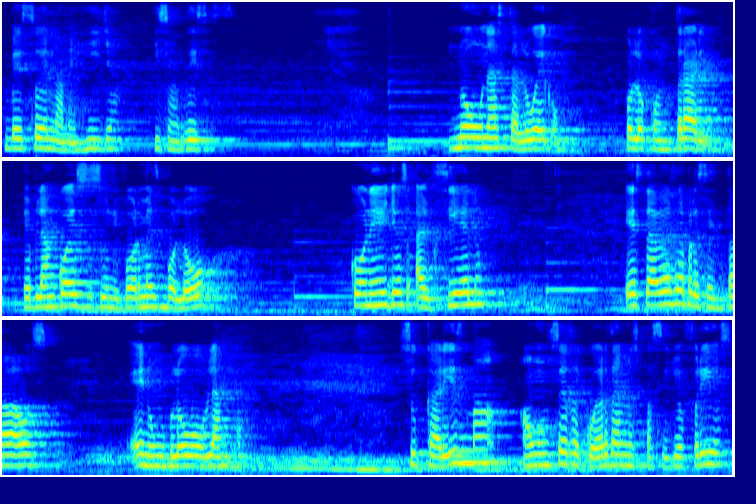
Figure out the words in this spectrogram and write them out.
beso en la mejilla y sonrisas. No un hasta luego. Por lo contrario, el blanco de sus uniformes voló con ellos al cielo, esta vez representados en un globo blanco. Su carisma aún se recuerda en los pasillos fríos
